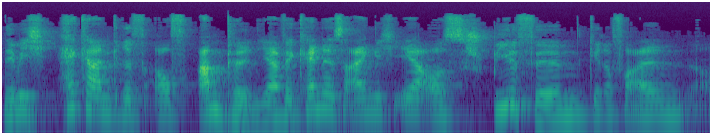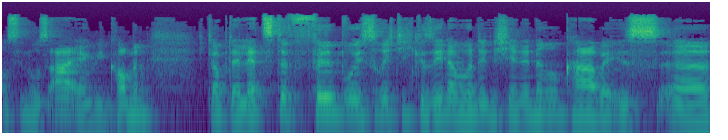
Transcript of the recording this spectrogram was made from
Nämlich Hackerangriff auf Ampeln. Ja, wir kennen es eigentlich eher aus Spielfilmen, die vor allem aus den USA irgendwie kommen. Ich glaube, der letzte Film, wo ich es richtig gesehen habe den ich in Erinnerung habe, ist äh,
